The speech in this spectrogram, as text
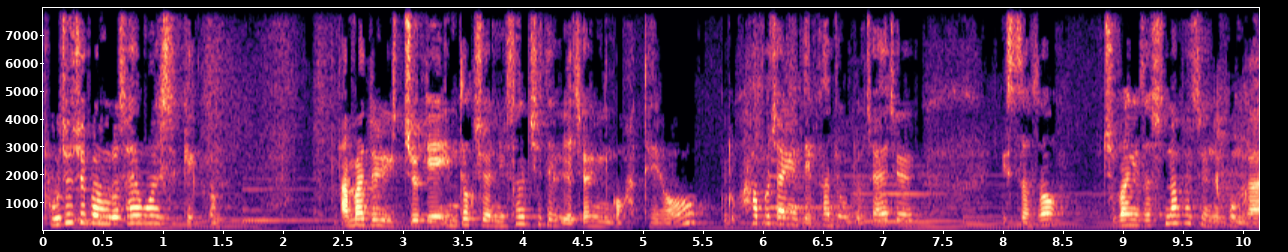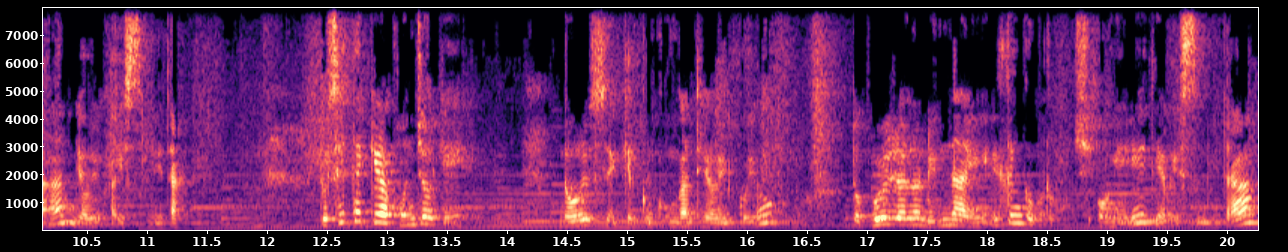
보조 주방으로 사용할 수 있게끔 아마도 이쪽에 인덕션이 설치될 예정인 것 같아요. 그리고 하부장에 4칸 정도 짜져 있어서 주방에서 수납할 수 있는 공간 여유가 있습니다. 또 세탁기가 건조기 넣을 수 있게끔 공간 되어 있고요. 또 보일러는 린나인 1등급으로 시공이 되어 있습니다.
